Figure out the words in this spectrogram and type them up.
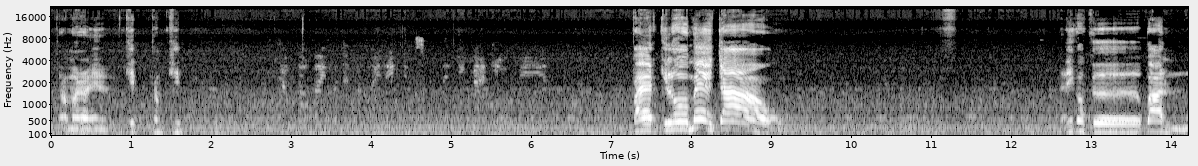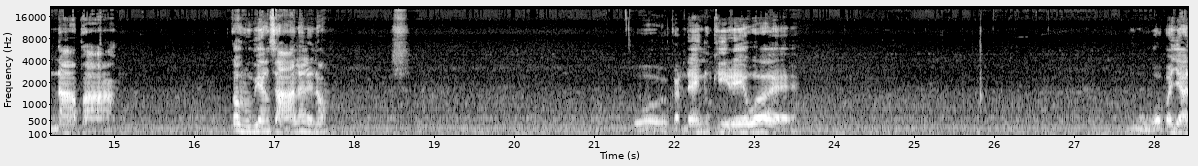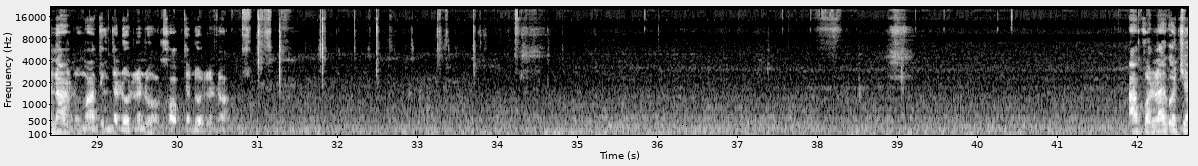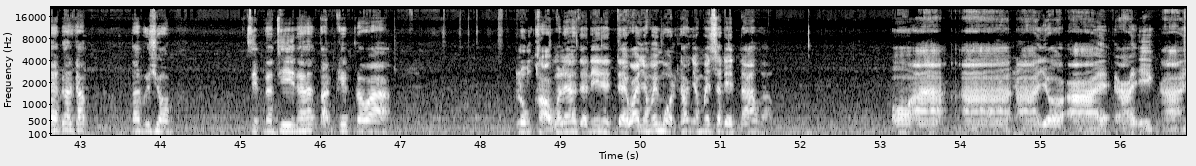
ทำอะไรอะคิดต้องคิด แปดกิโลแม่เจ้า อันนี้ก็คือบ้านนาผา ก็เวียงสานั่นเลยเนาะโอ้กันแดงนุกขี่เร็วเว้ยโอ้โหพญานาคลงมาถึงถนนแล้วเนาะขอบถนนแล้วเนาะ เอากดไลค์กดแชร์ด้วยครับท่านผู้ชมสิบนาทีนะฮะตัดคลิปเพราะว่า ลงเขามาแล้ว แต่นี่แต่ว่ายังไม่หมดครับ ยังไม่เสด็จน้ำครับออาอาอายอาอาเอกอาย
